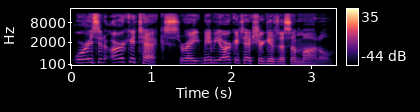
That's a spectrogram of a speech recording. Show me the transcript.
Or is it architects, right? Maybe architecture gives us a model.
